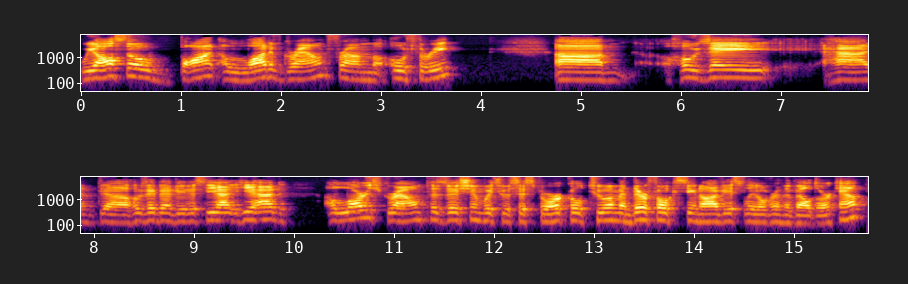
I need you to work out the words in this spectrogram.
We also bought a lot of ground from O3. Um, Jose had uh, Jose Benavides. He had he had a large ground position which was historical to him, and they're focusing obviously over in the Val-d'Or camp.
